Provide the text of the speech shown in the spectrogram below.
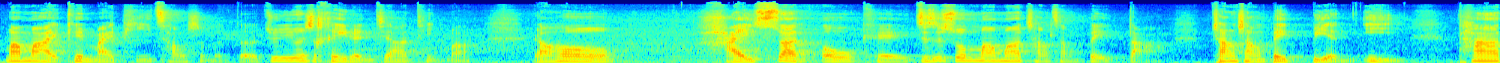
妈妈还可以买皮草什么的，就因为是黑人家庭嘛，然后还算 OK。只是说妈妈常常被打，常常被贬义，他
